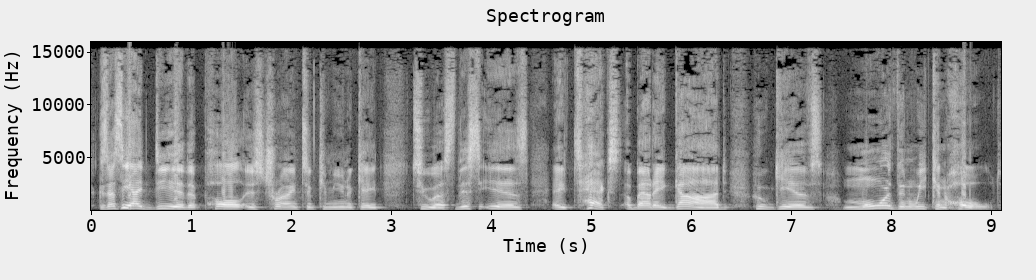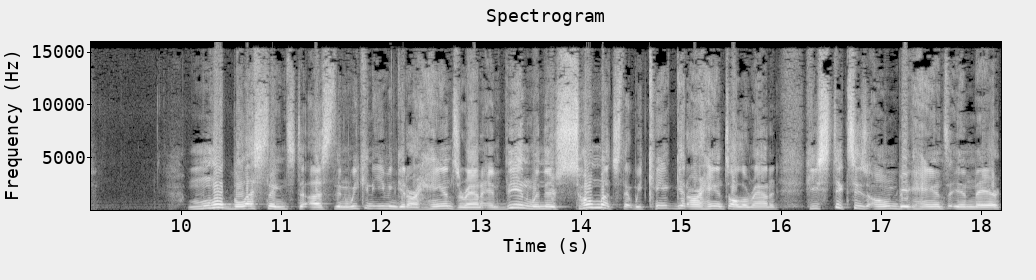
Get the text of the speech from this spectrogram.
Because that's the idea that Paul is trying to communicate to us. This is a text about a God who gives more than we can hold more blessings to us than we can even get our hands around. And then when there's so much that we can't get our hands all around it, he sticks his own big hands in there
